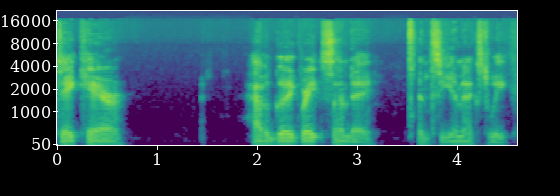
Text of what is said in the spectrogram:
Take care. Have a good, great Sunday, and see you next week.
